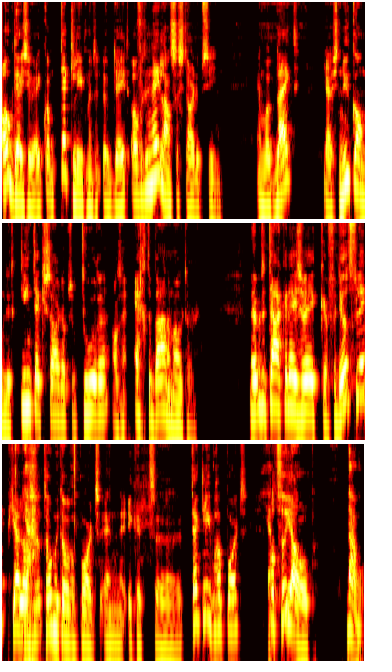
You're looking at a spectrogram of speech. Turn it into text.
Ook deze week kwam TechLeap met een update over de Nederlandse start-up scene. En wat blijkt? Juist nu komen de cleantech startups op toeren als een echte banenmotor. We hebben de taken deze week eh, verdeeld, Flip. Jij las Ja. het Atomico-rapport en ik het uh, TechLeap-rapport. Wat viel jou op? Nou,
